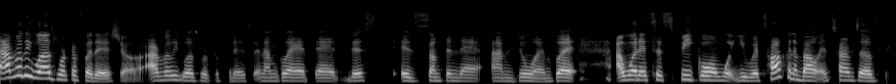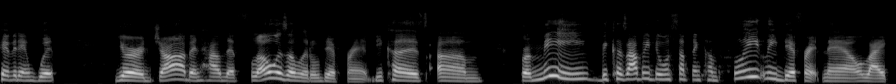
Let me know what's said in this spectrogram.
i really was working for this y'all. I really was working for this and i'm glad that this is something that i'm doing. But i wanted to speak on what you were talking about in terms of pivoting with your job and how that flow is a little different because um for me because i'll be doing something completely different now like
